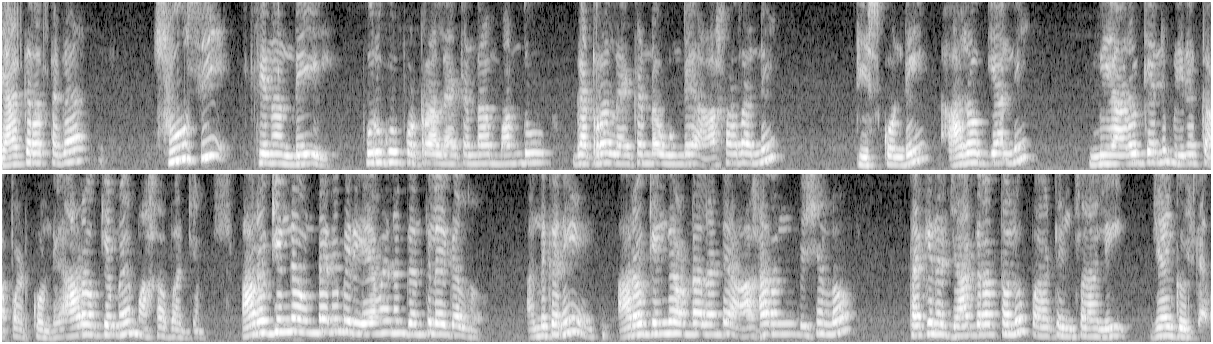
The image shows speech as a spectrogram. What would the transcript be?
జాగ్రత్తగా చూసి తినండి. పురుగు పుట్ర లేకుండా మందు గట్ర లేకుండా ఉండే ఆహారాన్ని తీసుకోండి. ఆరోగ్యాన్ని మీ ఆరోగ్యాన్ని మీరే కాపాడుకోండి. ఆరోగ్యమే మహాభాగ్యం. ఆరోగ్యంగా ఉంటేనే మీరు ఏమైనా గంతులేయగలరు. అందుకని ఆరోగ్యంగా ఉండాలంటే ఆహారం విషయంలో తగిన జాగ్రత్తలు పాటించాలి. జై గురుదేవ.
